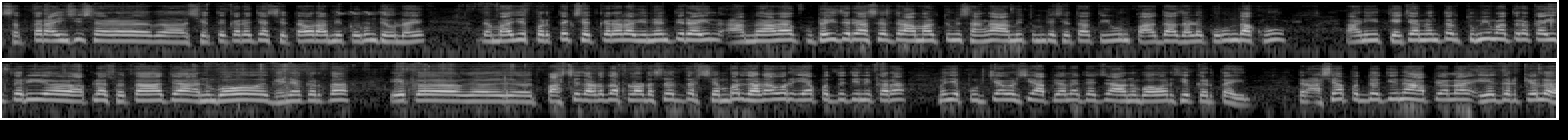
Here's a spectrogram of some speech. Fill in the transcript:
सत्तर ऐंशी शेतकऱ्याच्या शेतावर आम्ही करून ठेवलंय. तर माझी प्रत्येक शेतकऱ्याला विनंती राहील आम्हाला कुठेही जरी असेल तर आम्हाला तुम्ही सांगा आम्ही तुमच्या शेतात येऊन पाच दहा झाडं करून दाखवू. आणि त्याच्यानंतर तुम्ही मात्र काहीतरी अ, आपल्या स्वतःच्या अनुभव घेण्याकरता एक पाचशे झाडाचा प्लॉट असेल तर शंभर झाडावर या पद्धतीने करा. म्हणजे पुढच्या वर्षी आपल्याला त्याच्या अनुभवावर हे करता येईल. तर अशा पद्धतीनं आपल्याला हे जर केलं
